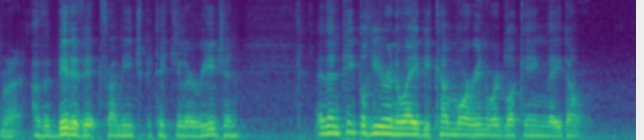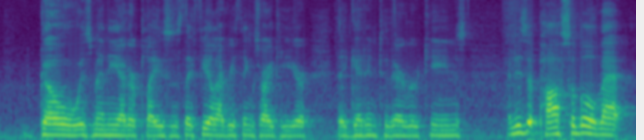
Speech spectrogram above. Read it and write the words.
right. of a bit of it from each particular region. And then people here, in a way, become more inward looking. They don't go as many other places. They feel everything's right here. They get into their routines. And is it possible that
